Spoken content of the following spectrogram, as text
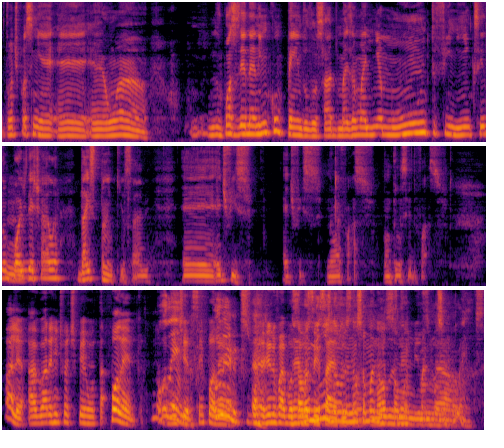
Então, tipo assim, é, é, é uma não posso dizer né, nem com pêndulo, sabe? Mas é uma linha muito fininha que você não pode deixar ela dar estanque, sabe? É, é difícil. É difícil. Não é fácil. Não tem sido fácil. Olha, agora a gente vai te perguntar. Polêmica. Não, Polêmica. Mentira, sem polêmica. Polêmicos. A gente não vai botar não, você em mamilos não, justa, não são mamilos, Não são né? mamilos, são não. polêmicos.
